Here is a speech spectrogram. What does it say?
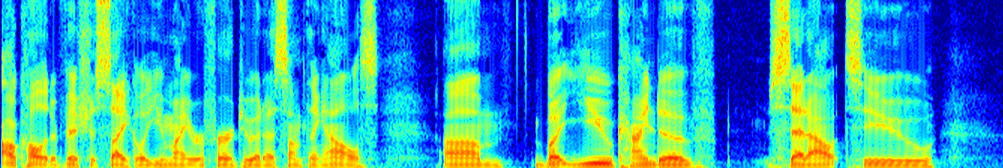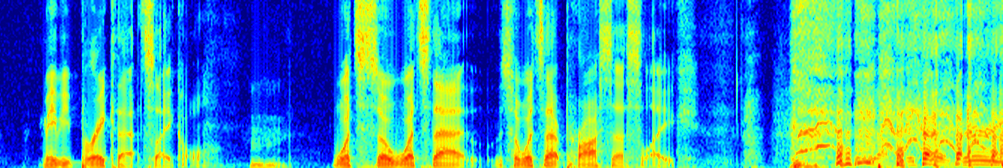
I'll call it a vicious cycle. You might refer to it as something else. Um, but you kind of set out to maybe break that cycle. What's so what's that so what's that process like? it's a very,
